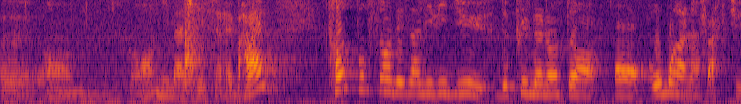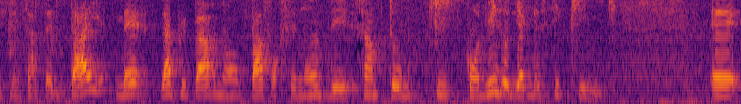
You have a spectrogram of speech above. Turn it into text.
euh, en imagerie cérébrale. 30% des individus de plus de 90 ans ont au moins un infarctus d'une certaine taille, mais la plupart n'ont pas forcément des symptômes qui conduisent au diagnostic clinique. Et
